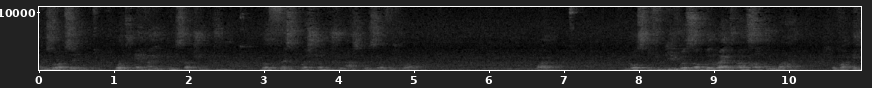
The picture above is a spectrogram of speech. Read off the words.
And this is what I'm saying. Whatever it is that you do, the first question you should ask yourself is why. Why? Because if you give yourself the right answer to why, over 80%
